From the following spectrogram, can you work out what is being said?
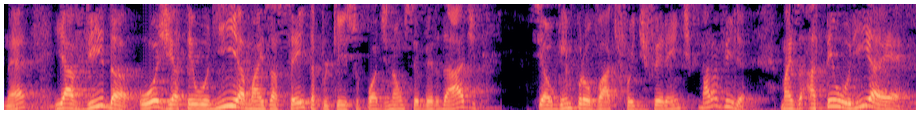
né? E a vida, hoje, a teoria mais aceita, porque isso pode não ser verdade, se alguém provar que foi diferente, maravilha. Mas a teoria é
